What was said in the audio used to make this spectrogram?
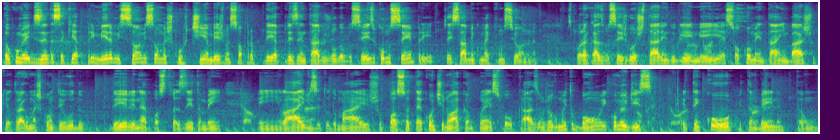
Então, como eu ia dizendo, essa aqui é a primeira missão, a missão mais curtinha mesmo, é só para poder apresentar o jogo a vocês. E como sempre, vocês sabem como é que funciona, né? Se por acaso vocês gostarem do game aí, é só comentar aí embaixo que eu trago mais conteúdo dele, né? Posso trazer também em lives e tudo mais. Eu posso até continuar a campanha se for o caso. É um jogo muito bom e como eu disse, ele tem co-op também, né? Então...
